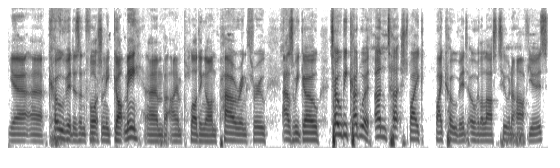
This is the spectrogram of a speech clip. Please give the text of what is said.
Yeah, uh, COVID has unfortunately got me, um, but I am plodding on, powering through as we go. Toby Cudworth, untouched by by COVID over the last two and a half years.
